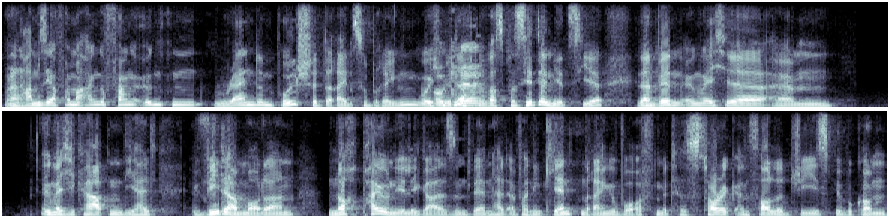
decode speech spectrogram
Und dann haben sie auf einmal angefangen, irgendeinen random Bullshit reinzubringen, wo ich okay. mir dachte, was passiert denn jetzt hier? Und dann werden irgendwelche, ähm, irgendwelche Karten, die halt weder modern noch Pioneer legal sind, werden halt einfach in den Klienten reingeworfen mit Historic Anthologies. Wir bekommen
